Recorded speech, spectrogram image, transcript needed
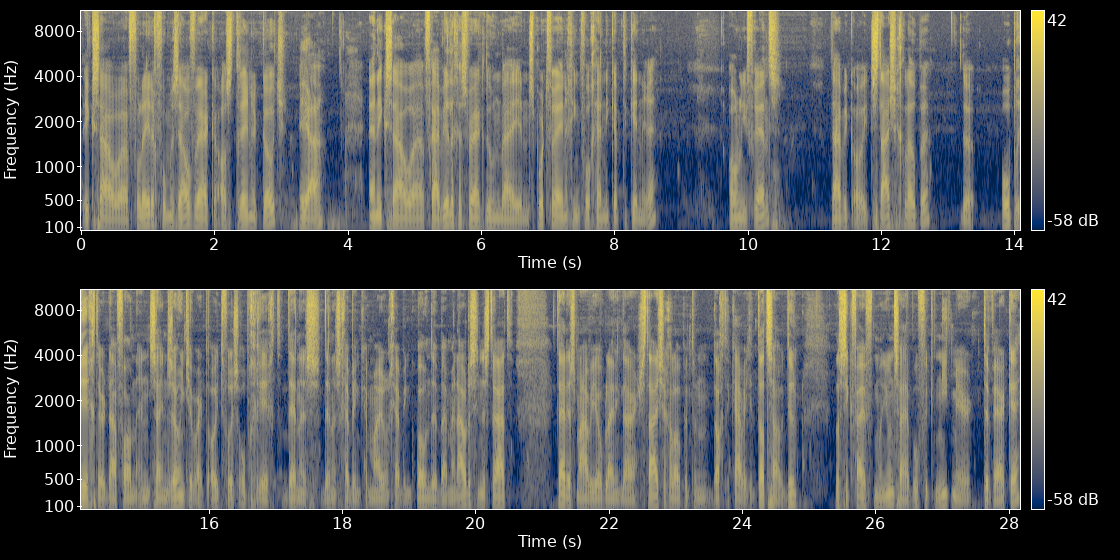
ik zou eh, volledig voor mezelf werken als trainer-coach. Ja, En ik zou eh, vrijwilligerswerk doen bij een sportvereniging voor gehandicapte kinderen. Only Friends. Daar heb ik ooit stage gelopen. De oprichter daarvan en zijn zoontje, waar het ooit voor is opgericht, Dennis, Dennis Gebbink en Myron Gebbink, woonden bij mijn ouders in de straat. Tijdens mijn HBO-opleiding daar stage gelopen. En toen dacht ik, ja, weet je, dat zou ik doen. Als ik 5 miljoen zou hebben, hoef ik niet meer te werken.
